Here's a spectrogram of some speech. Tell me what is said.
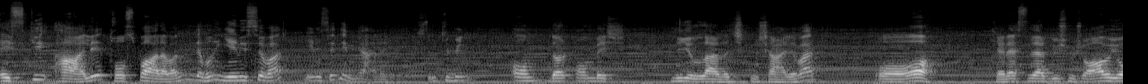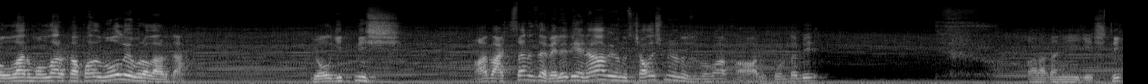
eski hali Tospa arabanın. Bir de bunun yenisi var. Yenisi değil mi yani? İşte 2014-15'li yıllarda çıkmış hali var. Oo, keresteler düşmüş. Abi yollar mollar kapalı. Ne oluyor buralarda? Yol gitmiş. Abi açsanıza belediye ne yapıyorsunuz? Çalışmıyorsunuz mu? Bak abi burada bir aradan iyi geçtik.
